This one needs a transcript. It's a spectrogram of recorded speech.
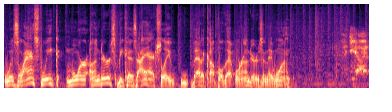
Was last week more unders? Because I actually bet a couple that were unders and they won. Yeah,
